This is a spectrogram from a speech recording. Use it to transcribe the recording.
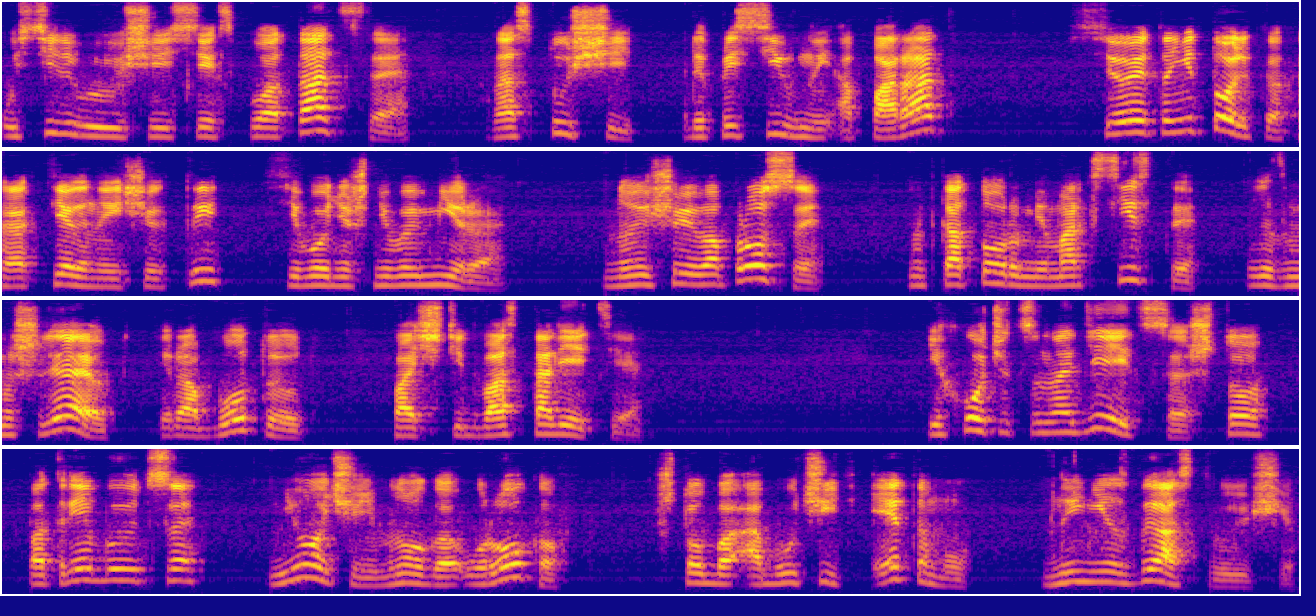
усиливающаяся эксплуатация, растущий репрессивный аппарат – все это не только характерные черты сегодняшнего мира, но еще и вопросы, над которыми марксисты размышляют и работают почти два столетия. И хочется надеяться, что потребуется не очень много уроков, чтобы обучить этому ныне здравствующих.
